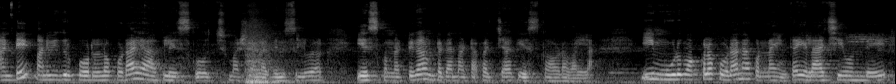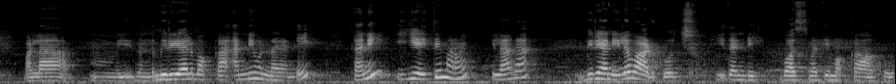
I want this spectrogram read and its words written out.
అంటే మన ఇగురు కూరలో కూడా ఈ ఆకులు వేసుకోవచ్చు. మసాలా దినుసులు వేసుకున్నట్టుగా ఉంటుంది అన్నమాట పచ్చాకు వేసుకోవడం వల్ల. ఈ మూడు మొక్కలు కూడా నాకు ఉన్నాయి. ఇంకా ఇలాచీ ఉంది మళ్ళా ఇది ఉంది మిరియాల మొక్క అన్నీ ఉన్నాయండి. కానీ ఇవి అయితే మనం ఇలాగా బిర్యానీలో వాడుకోవచ్చు. ఇదండి బాస్మతి మొక్క ఆకు.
